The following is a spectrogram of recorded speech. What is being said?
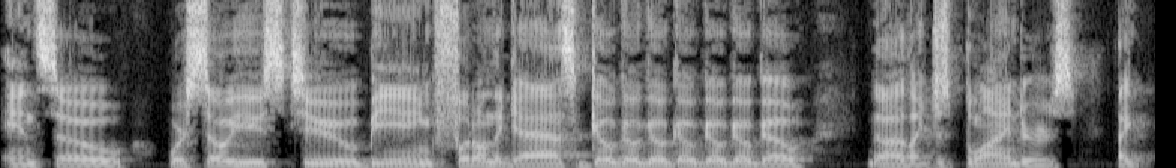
And so we're so used to being foot on the gas, go, go, go, go, go, go, go, uh, like just blinders. Like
